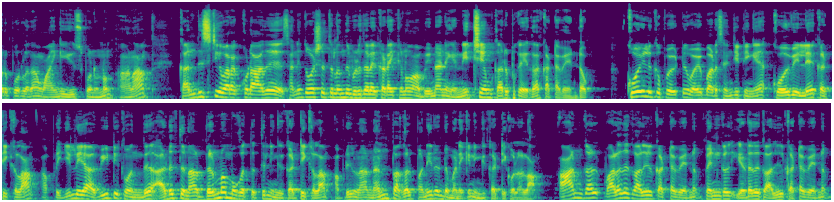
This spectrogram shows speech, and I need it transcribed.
ஒரு பொருளை தான் வாங்கி யூஸ் பண்ணணும். ஆனால் கந்திஷ்டி வரக்கூடாது. சனி தோஷத்துலேருந்து விடுதலை கிடைக்கணும் அப்படின்னா நீங்கள் நிச்சயம் கருப்பு கயிறு தான் கட்ட வேண்டும். கோயிலுக்கு போயிட்டு வழிபாடு செஞ்சிட்டீங்க கோவிலே கட்டிக்கலாம். அப்படி இல்லையா? வீட்டுக்கு வந்து அடுத்த நாள் பிரம்ம முகூர்த்தத்தில் நீங்கள் கட்டிக்கலாம். அப்படின்னா நண்பகல் பன்னிரெண்டு மணிக்கு நீங்கள் கட்டிக்கொள்ளலாம். ஆண்கள் வலது காலில் கட்ட வேண்டும் பெண்கள் இடது காலில் கட்ட வேண்டும்.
